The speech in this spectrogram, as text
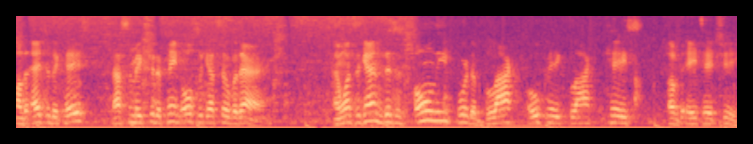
on the edge of the case. It has to make sure the paint also gets over there. And once again, this is only for the black, opaque black case of the 80HE.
